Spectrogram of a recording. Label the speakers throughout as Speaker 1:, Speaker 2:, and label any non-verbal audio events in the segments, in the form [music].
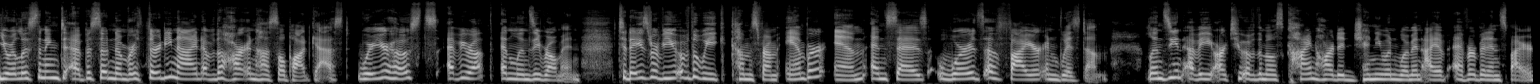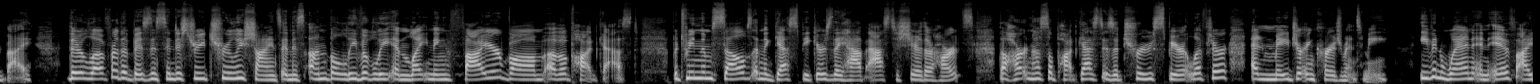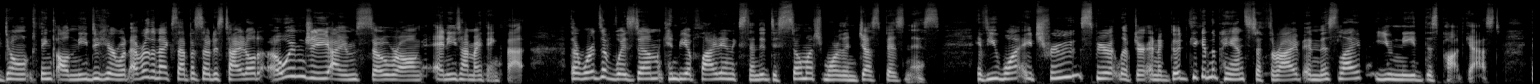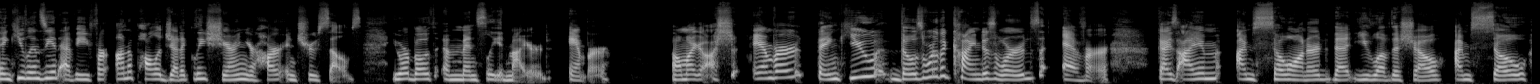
Speaker 1: You're listening to episode number 39 of the Heart and Hustle podcast. We're your hosts, Evie Rupp and Lindsay Roman. Today's review of the week comes from Amber M and says, Words of fire and wisdom. Lindsay and Evie are two of the most kind hearted, genuine women I have ever been inspired by. Their love for the business industry truly shines in this unbelievably enlightening firebomb of a podcast. Between themselves and the guest speakers they have asked to share their hearts, the Heart and Hustle podcast is a true spirit lifter and major encouragement to me. Even when and if I don't think I'll need to hear whatever the next episode is titled, OMG, I am so wrong anytime I think that. Their words of wisdom can be applied and extended to so much more than just business. If you want a true spirit lifter and a good kick in the pants to thrive in this life, you need this podcast. Thank you, Lindsay and Evie, for unapologetically sharing your heart and true selves. You are both immensely admired. Amber. Oh my gosh. Amber, thank you. Those were the kindest words ever. Guys, I am I'm so honored that you love this show. I'm so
